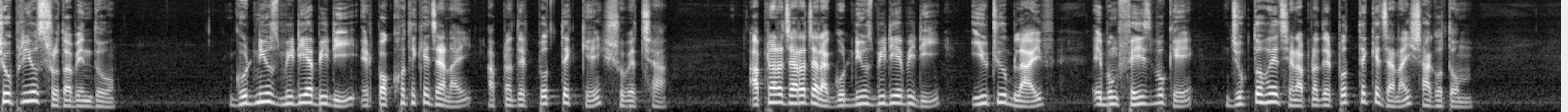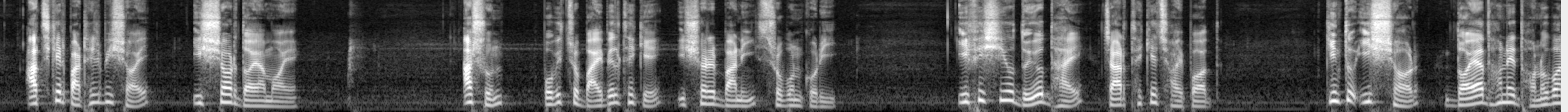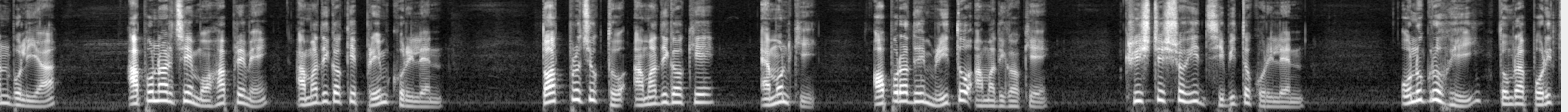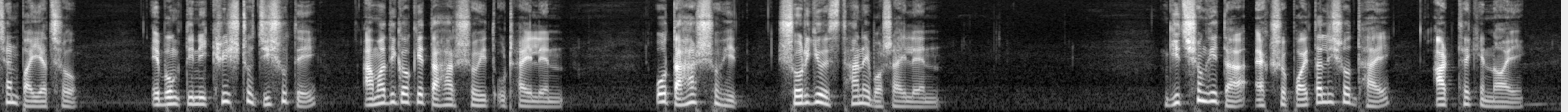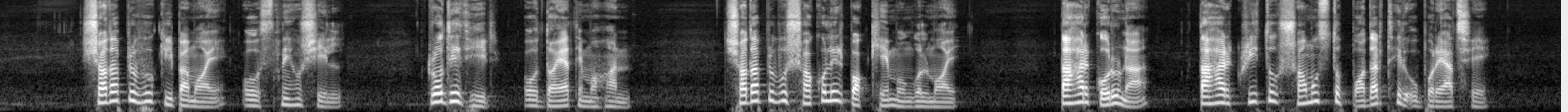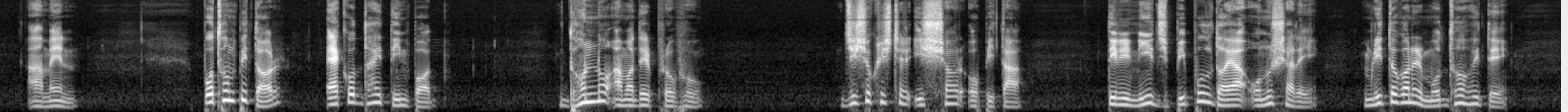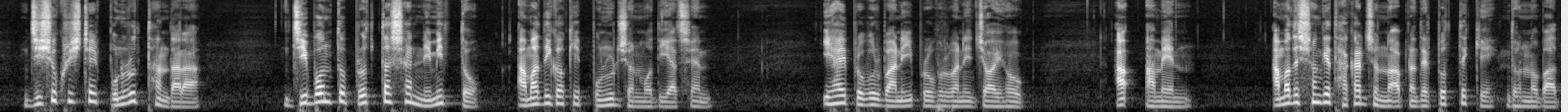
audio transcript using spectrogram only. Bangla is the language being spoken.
সুপ্রিয় শ্রোতাবিন্দু, গুড নিউজ মিডিয়া বিডি এর পক্ষ থেকে জানাই আপনাদের প্রত্যেককে শুভেচ্ছা। আপনারা যারা যারা good news media BD, YouTube live এবং ফেসবুকে যুক্ত হয়েছেন আপনাদের প্রত্যেককে জানাই স্বাগতম। আজকের পাঠের বিষয়, ঈশ্বর দয়াময়। আসুন পবিত্র বাইবেল থেকে ঈশ্বরের বাণী শ্রবণ করি। ইফিসীয় দুই অধ্যায় চার থেকে ছয় পদ। কিন্তু ঈশ্বর দয়াধনে ধনবান বলিয়া আপনার যে মহাপ্রেমে আমাদিগকে প্রেম করিলেন, তৎপ্রযুক্ত আমাদিগকে এমনকি অপরাধে মৃত আমাদিগকে খ্রিস্টের সহিত জীবিত করিলেন। অনুগ্রহেই তোমরা পরিত্রাণ পাইয়াছ এবং তিনি খ্রিস্ট যিশুতে আমাদিগকে তাহার সহিত উঠাইলেন ও তাহার সহিত স্বর্গীয় স্থানে বসাইলেন। গীতসংহিতা একশো পঁয়তাল্লিশ অধ্যায় আট থেকে নয়। সদাপ্রভু কৃপাময় ও স্নেহশীল, ক্রোধে ধীর ও দয়াতে মহান। সদাপ্রভু সকলের পক্ষে মঙ্গলময়। তাহার করুণা তাহার কৃত সমস্ত পদার্থের উপরে আছে। আমেন। প্রথম পিতর, এক অধ্যায় তিন পদ। ধন্য আমাদের প্রভু, যীশুখ্রিস্টের ঈশ্বর ও পিতা। তিনি নিজ বিপুল দয়া অনুসারে মৃতগণের মধ্য হইতে যীশুখ্রিস্টের পুনরুত্থান দ্বারা জীবন্ত প্রত্যাশার নিমিত্ত আমাদিগকে পুনর্জন্ম দিয়াছেন। ইহাই প্রভুর বাণী প্রভুর বাণী জয় হোক। আমেন। আমাদের সঙ্গে থাকার জন্য আপনাদের প্রত্যেককে ধন্যবাদ।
